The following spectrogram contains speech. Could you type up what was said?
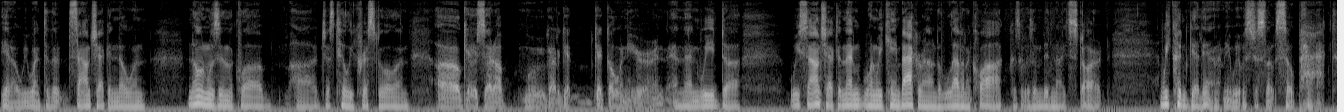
you know we went to the sound check and no one no one was in the club, uh, just Hilly Kristal and okay set up. We got to get get going here. And and then we'd uh, we sound checked, and then when we came back around eleven o'clock because it was a midnight start, we couldn't get in. I mean, it was just so, so packed,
